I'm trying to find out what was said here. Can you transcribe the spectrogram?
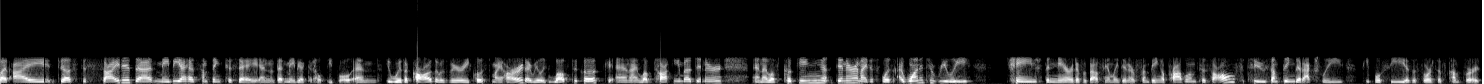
but I just decided that maybe I had something to say and that maybe I could help people. And it was a cause that was very close to my heart. I really love to cook and I love talking about dinner and I loved cooking dinner and I just was I wanted to really change the narrative about family dinner from being a problem to solve to something that actually people see as a source of comfort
